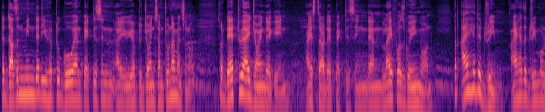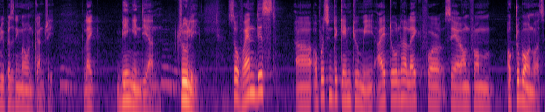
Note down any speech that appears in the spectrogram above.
That doesn't mean that you have to go and practice in, uh, you have to join some tournaments and all. Mm-hmm. So that way I joined again. I started practicing. Then life was going on. Mm-hmm. But I had a dream. I had a dream of representing my own country, like being Indian, truly. So when this uh, opportunity came to me, I told her like for say around from October onwards,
